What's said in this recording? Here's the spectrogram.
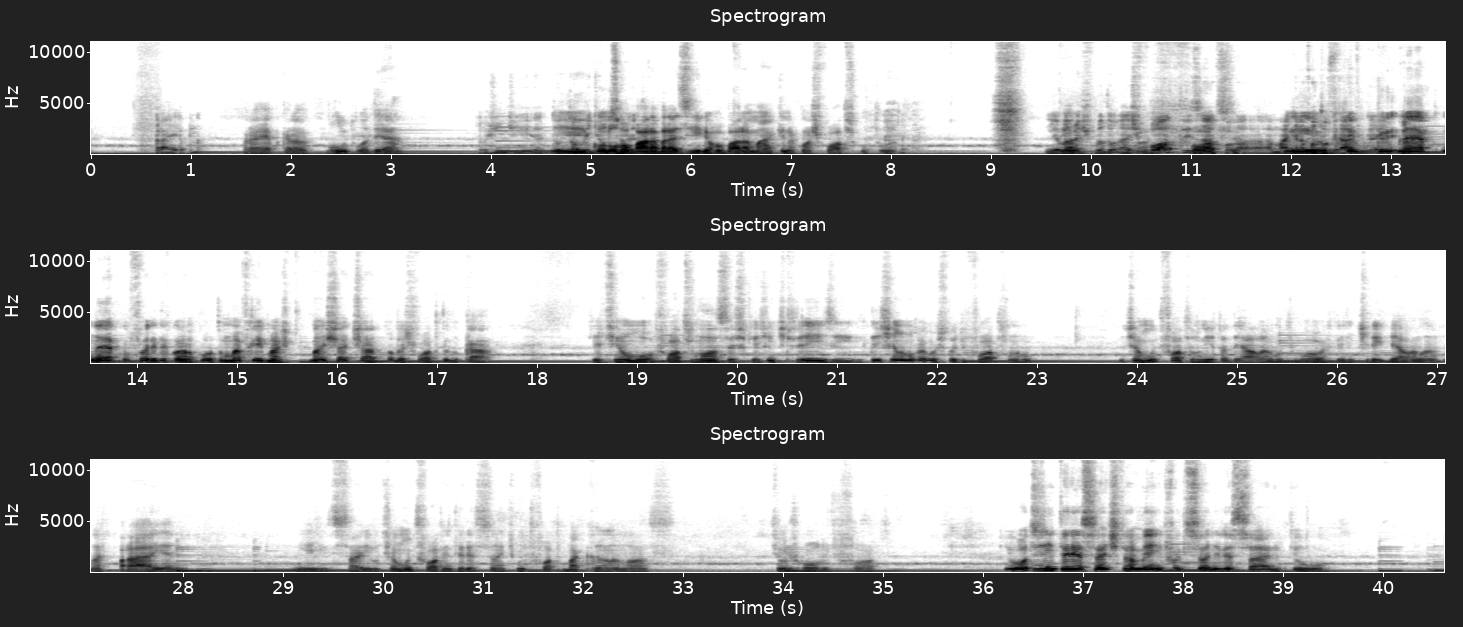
Pra época. Pra época, era muito moderna. Hoje em dia, totalmente E quando roubaram a Brasília, roubaram a máquina com as fotos, com tudo. Levaram as, foto, as fotos, fotos, a, a, máquina fotográfica. Fiquei, fiquei, na, época, na época eu falei ela, pô, mas fiquei mais, mais chateado pelas fotos do carro. Que tinham fotos nossas que a gente fez e Cristina nunca gostou de fotos, não. E tinha muita foto bonita dela, muito boa, que a gente tirei dela na, na praia. E, e saiu. Tinha muita foto interessante, muita foto bacana nossa. Tinha uns rolos de fotos. E outros interessantes também foi do seu aniversário, que eu,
